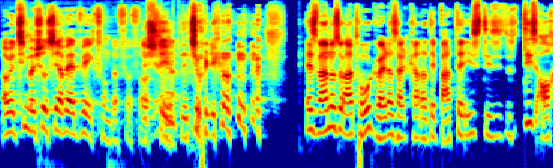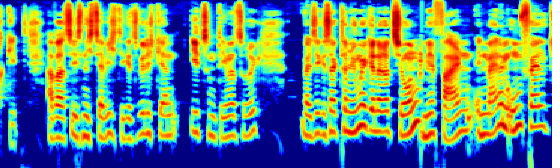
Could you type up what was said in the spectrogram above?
Aber jetzt sind wir schon sehr weit weg von der Verfassung. Das stimmt, Entschuldigung. Es war nur so ad hoc, weil das halt gerade eine Debatte ist, die, die es auch gibt. Aber sie ist nicht sehr wichtig. Jetzt würde ich gern eh zum Thema zurück. Weil Sie gesagt haben, junge Generation. Mir fallen in meinem Umfeld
